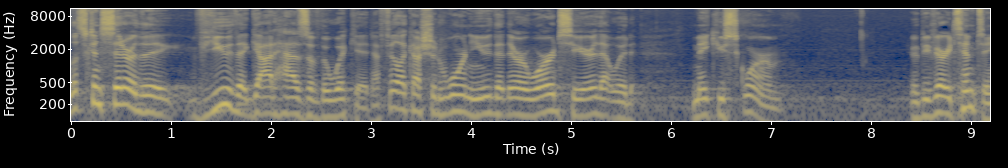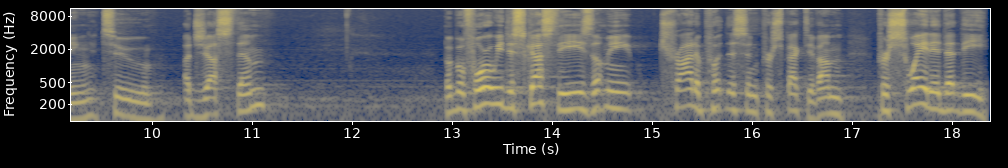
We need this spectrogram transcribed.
Let's consider the view that God has of the wicked. I feel like I should warn you that there are words here that would make you squirm. It would be very tempting to adjust them but before we discuss these, let me try to put this in perspective. I'm persuaded that the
